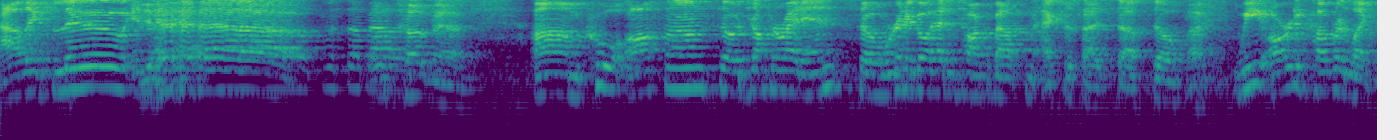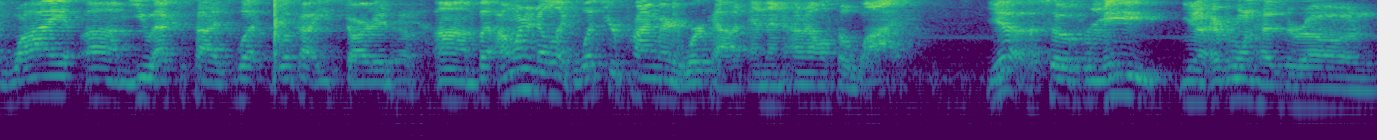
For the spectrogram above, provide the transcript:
Alex Lou in the Yeah. house what's up Alex what's up, man? Um, cool, awesome. So jumping right in. So we're gonna go ahead and talk about some exercise stuff. So Nice. we already covered like why um, you exercise, what what got you started. Yeah. Um, but I want to know like what's your primary workout, and then and also why. Yeah, so for me, you know, everyone has their own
